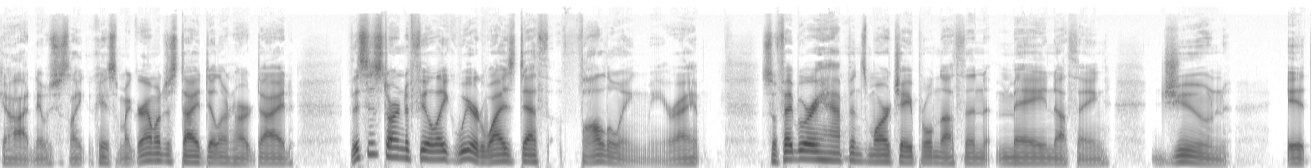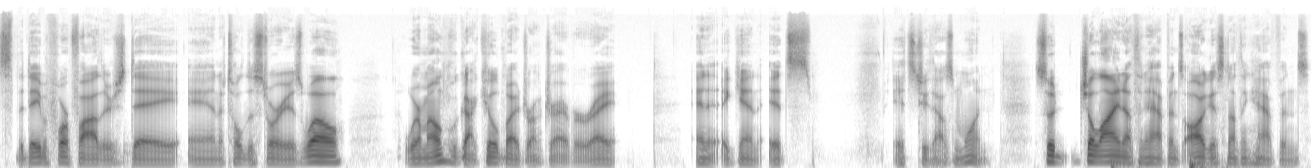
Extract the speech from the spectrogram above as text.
God. And it was just like, okay, so my grandma just died. Dale Earnhardt died. This is starting to feel like weird. Why is death following me, right? So February happens, March, April, nothing. May, nothing. June, it's the day before Father's Day. And I told this story as well, where my uncle got killed by a drunk driver, right? And it, again, it's it's 2001. So July, nothing happens. August, nothing happens.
